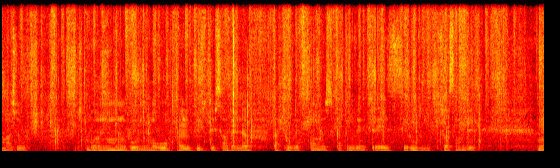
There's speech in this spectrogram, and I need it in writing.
Mazou. Bon, mon nouveau numéro est le plus 229 91 93 08 62. Mon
